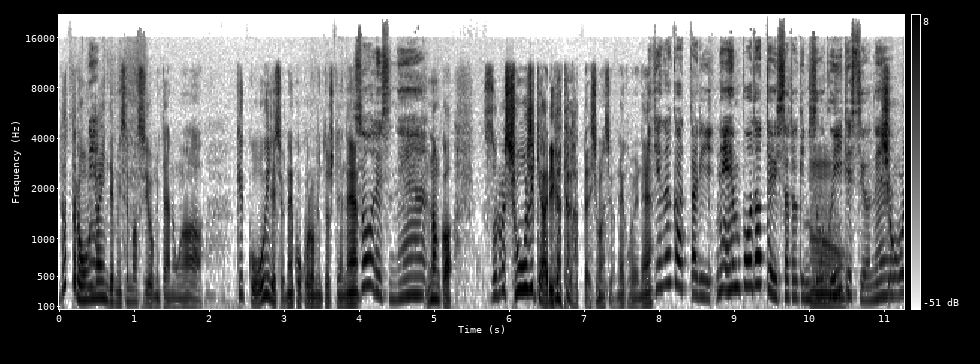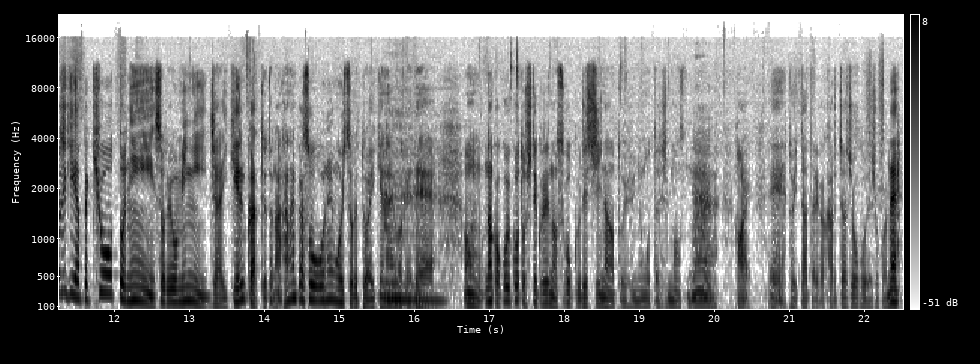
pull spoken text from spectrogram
だったらオンラインで見せますよみたいなのが、結構多いですよね試みとしてね。そうですね。なんかそれは正直ありがたかったりしますよねこれね行。けなかったりね遠方だったりした時にすごくいいですよね、正直やっぱり京都にそれを見にじゃあ行けるかっていうとなかなかそうねおいそれとはいけないわけで、うんなんかこういうことをしてくれるのはすごく嬉しいなというふうに思ったりしますね。はい、えーといったあたりがカルチャー情報でしょうかね。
